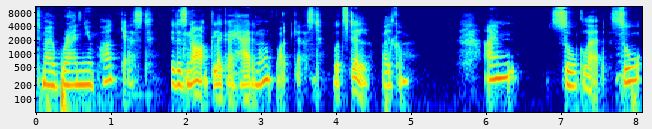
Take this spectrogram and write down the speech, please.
to my brand new podcast. It is not like I had an old podcast, but still, welcome. I'm so glad, so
